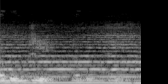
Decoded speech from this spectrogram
Double G. Double G.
